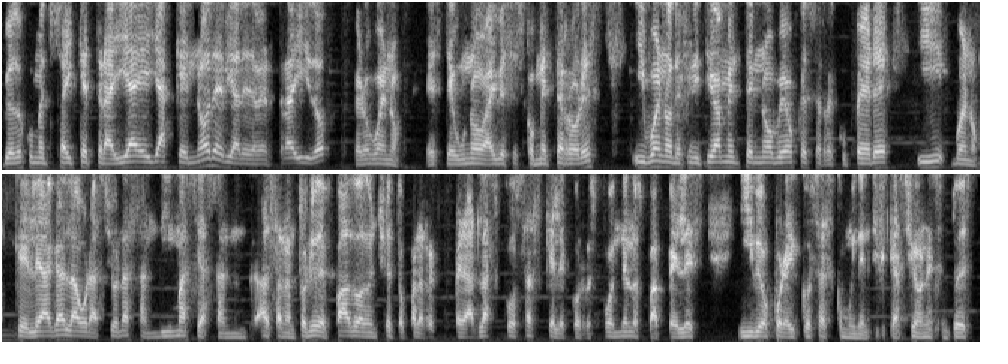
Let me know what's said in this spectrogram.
veo documentos ahí que traía ella que no debía de haber traído, pero bueno, este uno hay veces comete errores y bueno, definitivamente no veo que se recupere y bueno, que le haga la oración a San Dimas y a San, a San Antonio de Padua, Don Cheto, para recuperar las cosas que le corresponden, los papeles y veo por ahí cosas como identificaciones, entonces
